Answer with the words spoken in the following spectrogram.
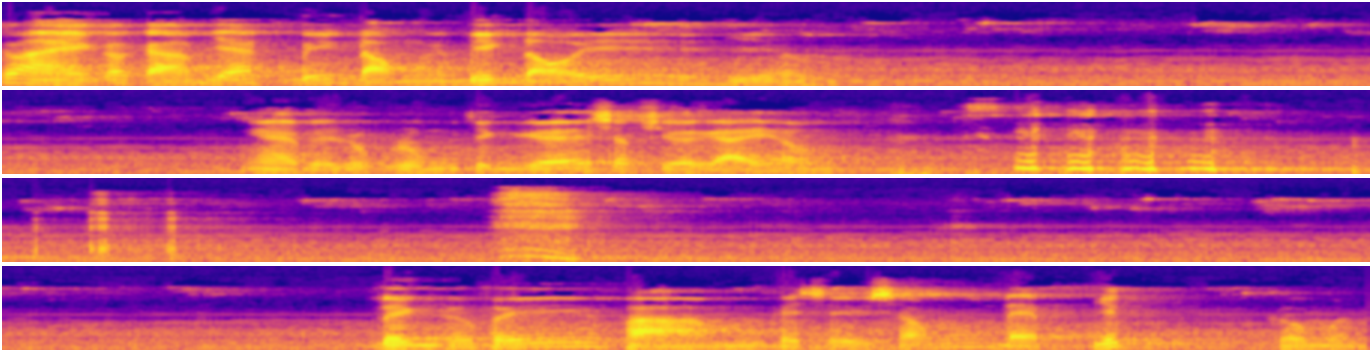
Có ai có cảm giác biến động, biến đổi gì không? Nghe bị run run chân ghế sắp sửa gãy không? Đừng có phí phạm cái sự sống đẹp nhất của mình.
